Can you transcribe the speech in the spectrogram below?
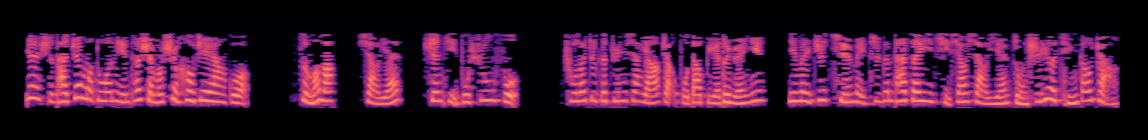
认识他这么多年，他什么时候这样过？怎么了，小言？身体不舒服？除了这个君向阳找不到别的原因，因为之前每次跟他在一起，萧小言总是热情高涨。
